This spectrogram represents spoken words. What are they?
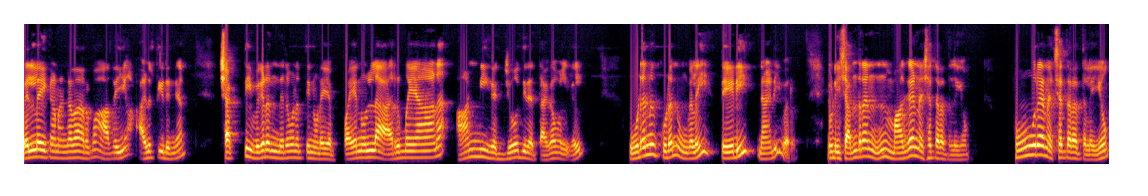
bell icon அங்கே தான் இருக்கும். அதையும் அழுத்திடுங்க. சக்தி விகடன் நிறுவனத்தினுடைய பயனுள்ள அருமையான ஆன்மீக ஜோதிட தகவல்கள் உடனுக்குடன் உங்களை தேடி நாடி வரும். இப்படி சந்திரன் மக நட்சத்திரத்திலையும் பூர நட்சத்திரத்திலையும்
